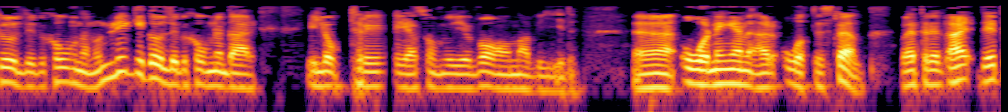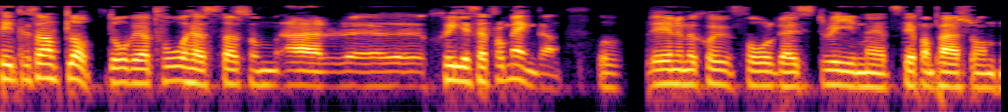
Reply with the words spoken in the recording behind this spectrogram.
gulddivisionen. Och nu ligger gulddivisionen där i lopp 3 som vi är vana vid. Eh, ordningen är återställd. Vad det? Nej, det är ett intressant lopp då vi har två hästar som är, eh, skiljer sig från mängden. Och det är nummer sju, Four Guys Stream med Stefan Persson.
